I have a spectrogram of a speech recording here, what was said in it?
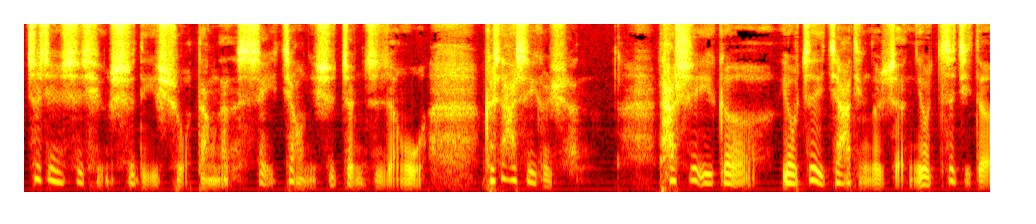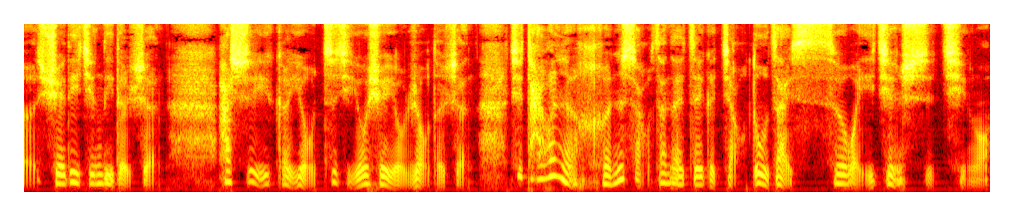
这件事情是理所当然，谁叫你是政治人物？可是他是一个人，他是一个。有自己家庭的人，有自己的学历经历的人，他是一个有自己有血有肉的人。其实台湾人很少站在这个角度在思维一件事情哦，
